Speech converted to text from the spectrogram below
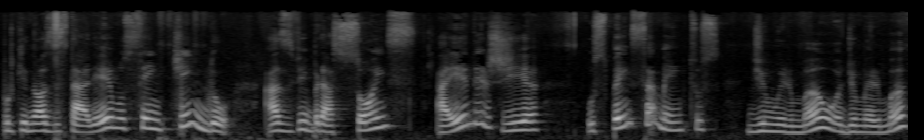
porque nós estaremos sentindo as vibrações, a energia, os pensamentos de um irmão ou de uma irmã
